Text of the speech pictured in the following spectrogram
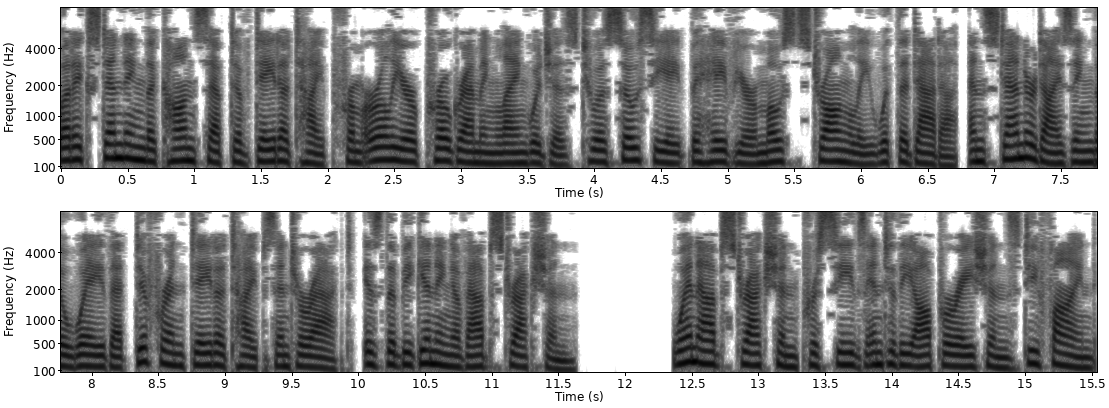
but extending the concept of data type from earlier programming languages to associate behavior most strongly with the data, and standardizing the way that different data types interact, is the beginning of abstraction. When abstraction proceeds into the operations defined,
